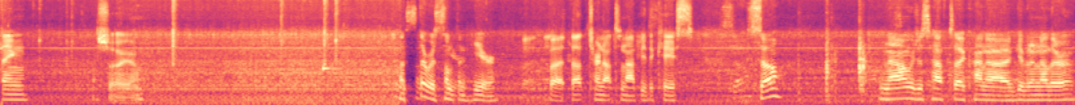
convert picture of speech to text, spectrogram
thing. I'll show you. There was something here, but that turned out to not be the case. So now we just have to kind of give it another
